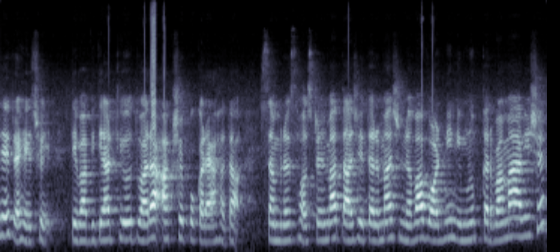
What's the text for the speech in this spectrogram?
તે રહે છે તેવા વિદ્યાર્થીઓ દ્વારા આક્ષેપો કરાયા હતા. સમરસ હોસ્ટેલમાં તાજેતરમાં જ નવા વોર્ડની નિમણૂક કરવામાં આવી છે.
